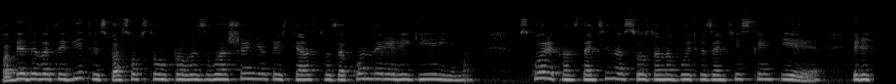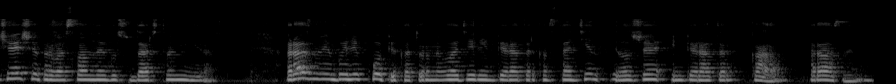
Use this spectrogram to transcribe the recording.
Победа в этой битве способствовала провозглашению христианства законной религии Рима. Вскоре Константином создана будет Византийская империя, величайшее православное государство мира. Разными были копии, которыми владели император Константин и лже-император Карл. Разными.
